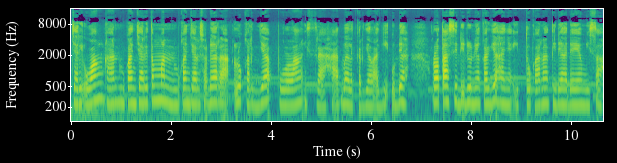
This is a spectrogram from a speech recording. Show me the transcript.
cari uang kan bukan cari teman bukan cari saudara. Lu kerja pulang istirahat balik kerja lagi. Udah rotasi di dunia kerja hanya itu karena tidak ada yang bisa.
